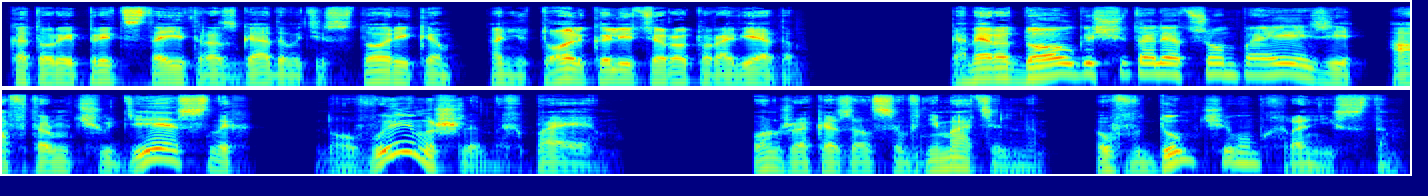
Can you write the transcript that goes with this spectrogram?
которые предстоит разгадывать историкам, а не только литературоведам. Гомера долго считали отцом поэзии, автором чудесных, но вымышленных поэм. Он же оказался внимательным, вдумчивым хронистом.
